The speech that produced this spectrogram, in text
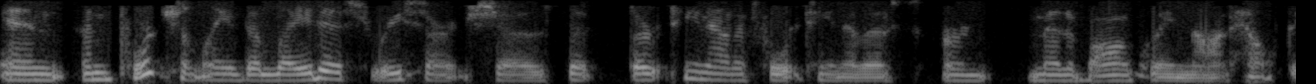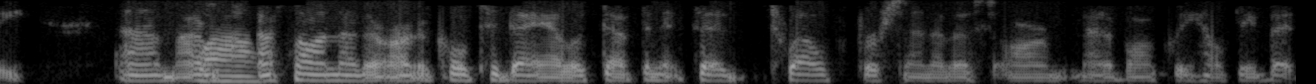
And unfortunately, the latest research shows that 13 out of 14 of us are metabolically not healthy. Um, I, wow. I saw another article today I looked up and it said 12% of us are metabolically healthy, but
